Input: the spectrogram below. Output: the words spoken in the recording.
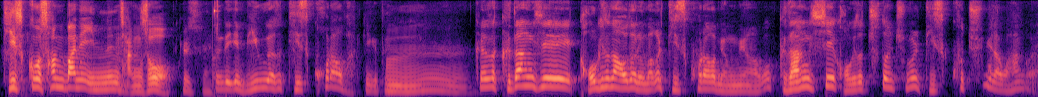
디스코 선반이 있는 장소 그렇지. 근데 이게 미국에서 디스코라고 바뀌게 돼요. 음. 그래서 그 당시에 거기서 나오던 음악을 디스코라고 명명하고 그 당시에 거기서 추던 춤을 디스코 춤이라고 한 거야.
